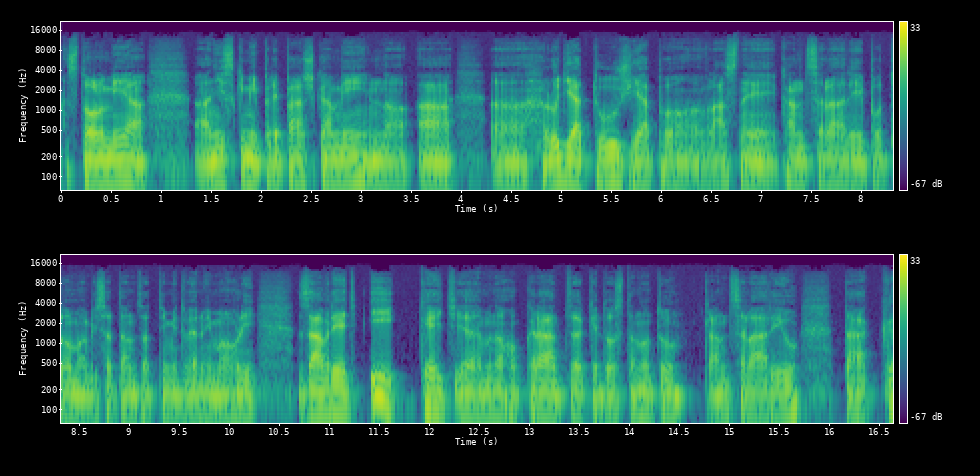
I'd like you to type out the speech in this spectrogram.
stolmi a, a nízkymi prepážkami. No a e, ľudia túžia po vlastnej kancelárii, po tom, aby sa tam za tými dvermi mohli zavrieť, i keď e, mnohokrát, keď dostanú tú kanceláriu, tak e,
